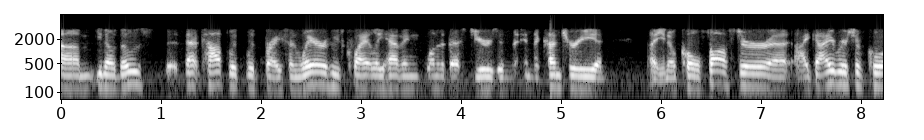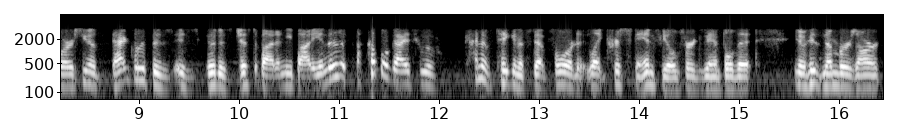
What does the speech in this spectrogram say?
um, you know those that top with with Bryson Ware, who's quietly having one of the best years in the, in the country, and uh, you know Cole Foster, uh, Ike Irish, of course. You know that group is is good as just about anybody. And there's a couple guys who have kind of taken a step forward, like Chris Stanfield, for example, that you know his numbers aren't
